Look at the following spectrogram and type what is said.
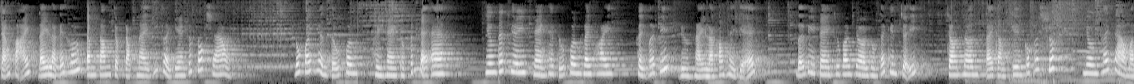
Chẳng phải đây là cái thứ tâm tâm chọc chọc này với thời gian rất tốt sao? Lúc mới nhìn tử vân thì nàng thật kính đại A, nhưng đến khi nàng theo tử vân lây hoay Thì mới biết điều này là không hề dễ bởi vì nàng chưa bao giờ dùng tới kim chỉ, cho nên tay cầm kim có hết sức, nhưng thế nào mà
